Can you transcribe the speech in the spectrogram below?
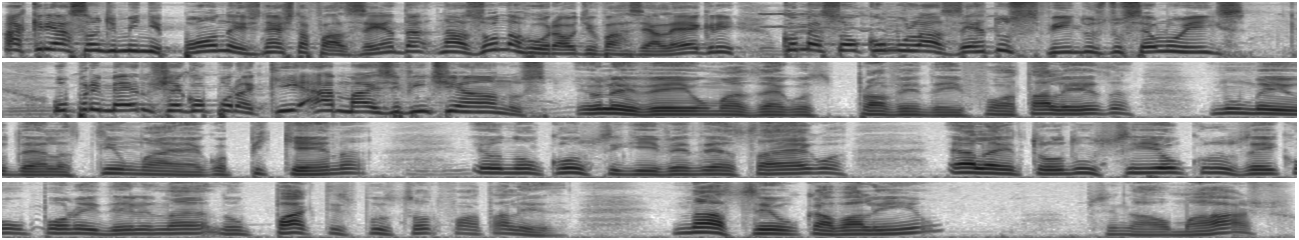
A criação de mini pôneis nesta fazenda, na zona rural de Várzea Alegre, começou como lazer dos filhos do seu Luiz. O primeiro chegou por aqui há mais de 20 anos. Eu levei umas éguas para vender em Fortaleza. No meio delas tinha uma égua pequena. Eu não consegui vender essa égua. Ela entrou no cio, eu cruzei com o pônei dele na, no Parque de Exposição de Fortaleza. Nasceu o cavalinho, sinal macho,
